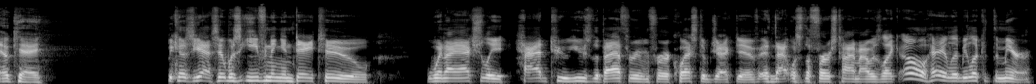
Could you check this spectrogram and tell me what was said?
okay Because yes, it was evening in day two when I actually had to use the bathroom for a quest objective, and that was the first time I was like, "Oh, hey, let me look at the mirror."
